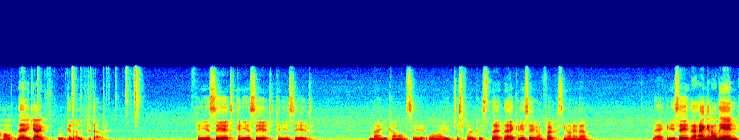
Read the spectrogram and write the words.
Hold. There we go. Ooh, can I lift it up? Can you see it? Can you see it? Can you see it? No, you can't see it. Why? Just focus. There, there. Can you see it? I'm focusing on it now. There. Can you see it? They're hanging on the end.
